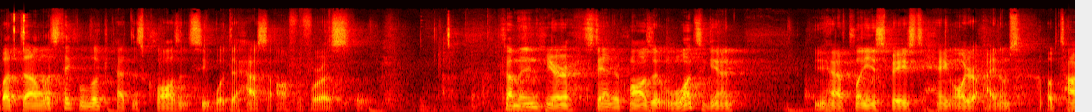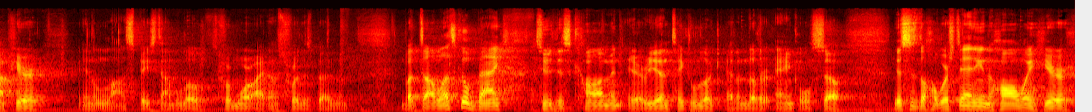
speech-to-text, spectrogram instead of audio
But uh, let's take a look at this closet and see what that has to offer for us. Come in here, standard closet. Once again, you have plenty of space to hang all your items up top here and a lot of space down below for more items for this bedroom. But uh, let's go back to this common area and take a look at another angle. So this is the, we're standing in the hallway here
